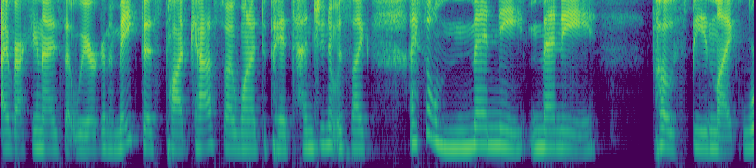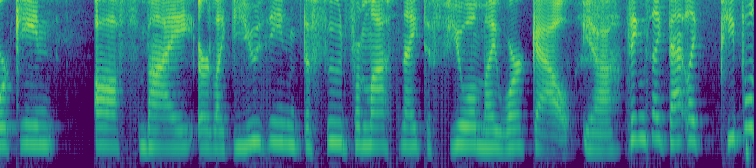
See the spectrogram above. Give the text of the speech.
I recognize that we are going to make this podcast, so I wanted to pay attention. It was like I saw many, many posts being like working off my or like using the food from last night to fuel my workout. Yeah. Things like that. Like people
